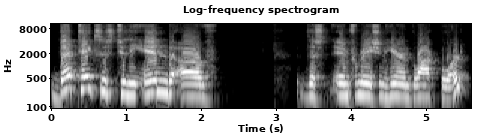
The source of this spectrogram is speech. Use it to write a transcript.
that takes us to the end of this information here in Blackboard.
